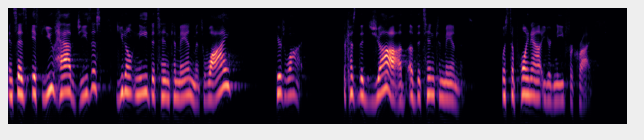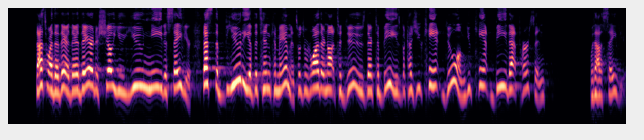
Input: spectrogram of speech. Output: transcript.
and says, if you have Jesus, you don't need the Ten Commandments. Why? Here's why. Because the job of the Ten Commandments was to point out your need for Christ. That's why they're there. They're there to show you you need a Savior. That's the beauty of the Ten Commandments, which is why they're not to do's, they're to be's, because you can't do them. You can't be that person without a Savior.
